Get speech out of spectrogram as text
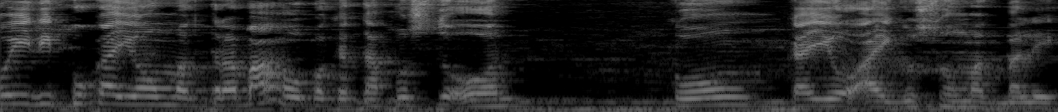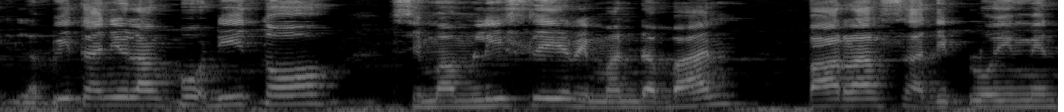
pwede po kayong magtrabaho pagkatapos doon kung kayo ay gustong magbalik. Lapitan nyo lang po dito si Ma'am Leslie Rimandaban para sa deployment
